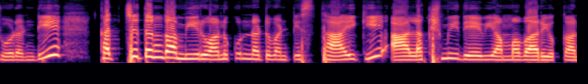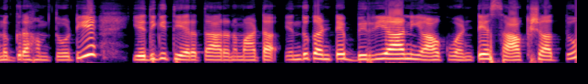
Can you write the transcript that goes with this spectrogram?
చూడండి. ఖచ్చితంగా మీరు అనుకున్నటువంటి స్థాయికి ఆ లక్ష్మీదేవి అమ్మవారి యొక్క అనుగ్రహంతో ఎదిగి తీరతారనమాట ఎందుకంటే బిర్యానీ ఆకు అంటే సాక్షాత్తు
